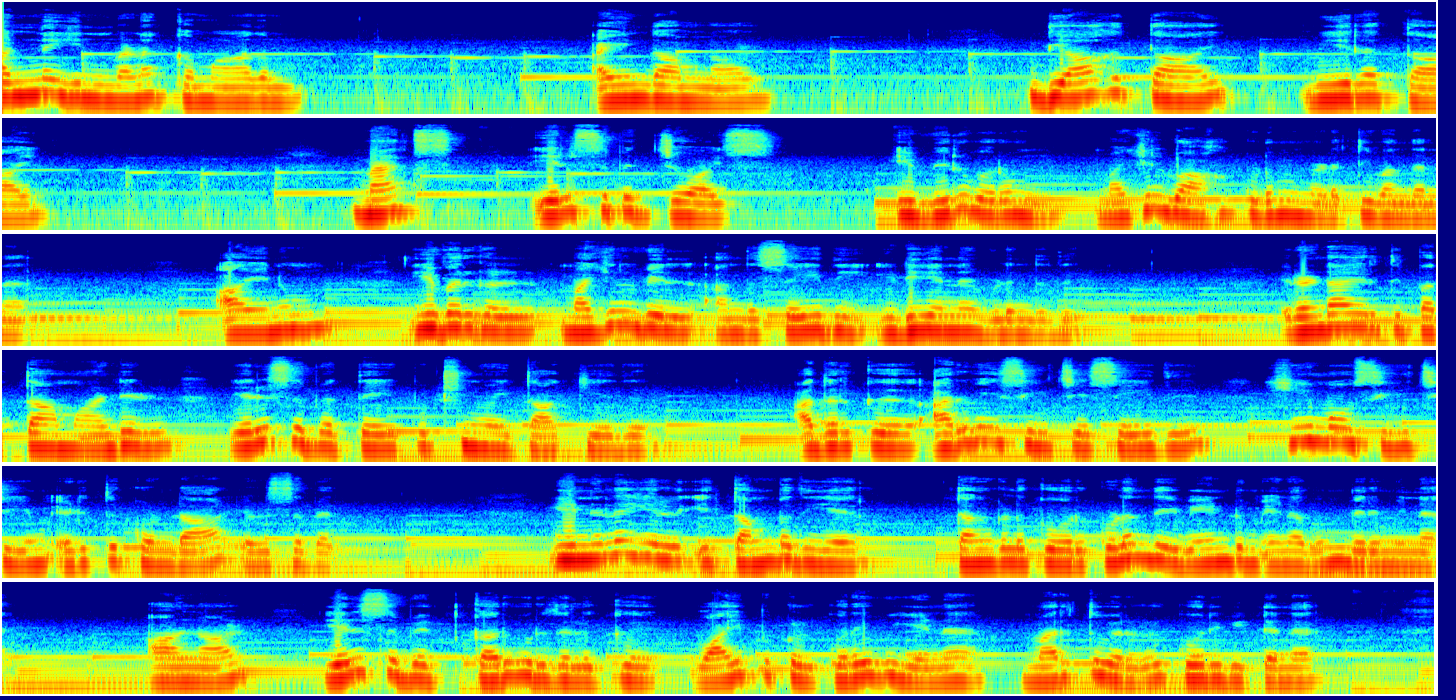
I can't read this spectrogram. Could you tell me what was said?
அன்னையின் வணக்க மாதம் ஐந்தாம் நாள். தியாகத்தாய் வீரத்தாய். மேக்ஸ் எலிசபெத் ஜாய்ஸ் இவ்விருவரும் மகிழ்வாக குடும்பம் நடத்தி வந்தனர். ஆயினும் இவர்கள் மகிழ்வில் அந்த செய்தி இடியென விழுந்தது. இரண்டாயிரத்தி பத்தாம் ஆண்டில் எலிசபெத்தை புற்றுநோய் தாக்கியது. அதற்கு அறுவை சிகிச்சை செய்து ஹீமோ சிகிச்சையும் எடுத்துக்கொண்டார் எலிசபெத். இந்நிலையில் இத்தம்பதியர் தங்களுக்கு ஒரு குழந்தை வேண்டும் எனவும் விரும்பினர். ஆனால் எலிசபெத் கருவுறுதலுக்கு வாய்ப்புகள் குறைவு என மருத்துவர்கள் கூறிவிட்டனர்.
